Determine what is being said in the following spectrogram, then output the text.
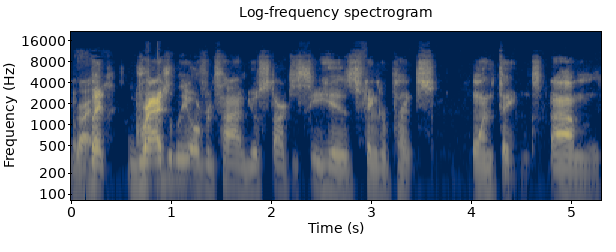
Right. but gradually over time, you'll start to see his fingerprints on things. Um,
